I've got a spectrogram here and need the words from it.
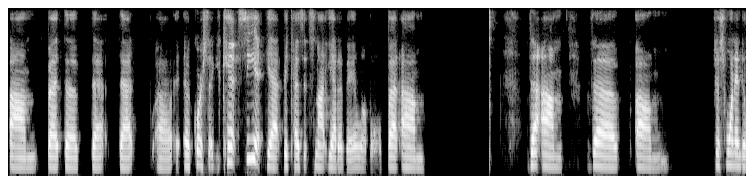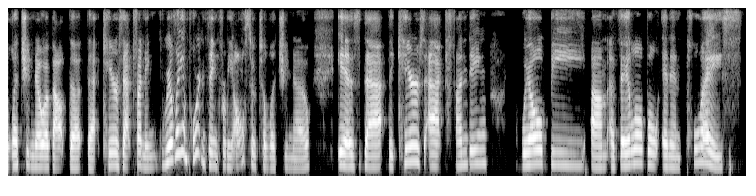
Um, but the that that uh, of course, you can't see it yet because it's not yet available. But um, the um, the um, just wanted to let you know about the that CARES Act funding. Really important thing for me also to let you know is that the CARES Act funding will be um, available and in place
